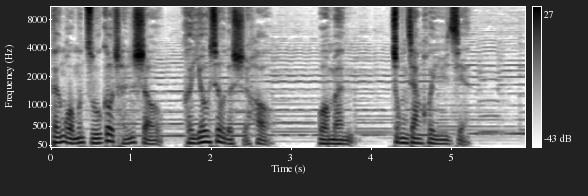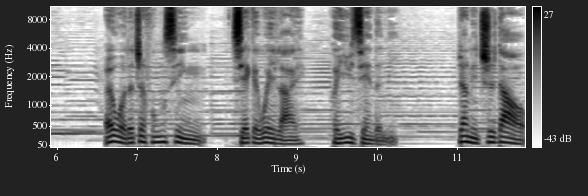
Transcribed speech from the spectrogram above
等我们足够成熟和优秀的时候，我们。终将会遇见，而我的这封信写给未来会遇见的你，让你知道，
